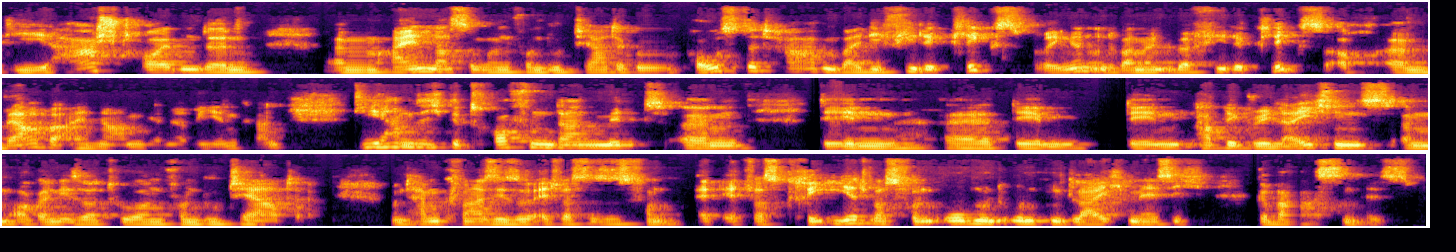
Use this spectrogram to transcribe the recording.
die haarsträubenden ähm, Einlassungen von Duterte gepostet haben, weil die viele Klicks bringen und weil man über viele Klicks auch ähm, Werbeeinnahmen generieren kann. Die haben sich getroffen dann mit ähm, den, äh, dem, den Public Relations ähm, Organisatoren von Duterte und haben quasi so etwas, das ist von etwas kreiert, was von oben und unten gleichmäßig gewachsen ist.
